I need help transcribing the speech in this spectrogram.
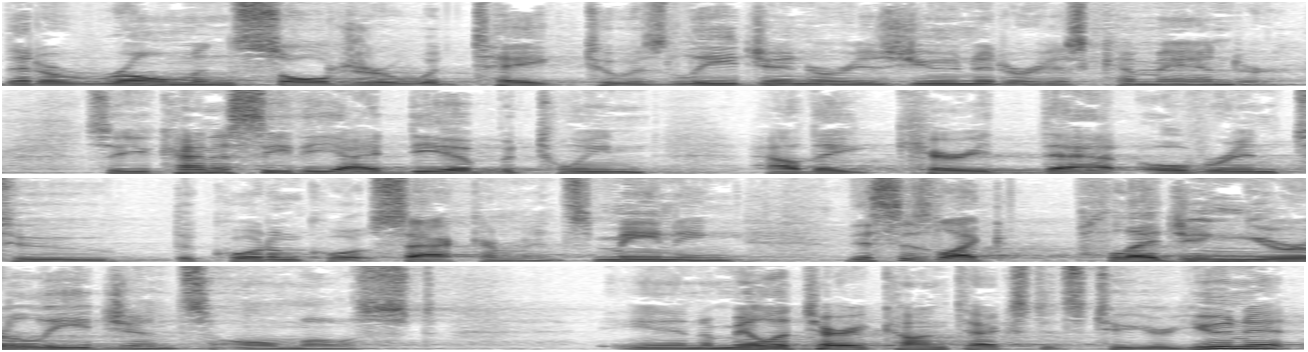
that a Roman soldier would take to his legion or his unit or his commander. So you kind of see the idea between how they carried that over into the quote unquote sacraments, meaning this is like pledging your allegiance almost. In a military context, it's to your unit,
